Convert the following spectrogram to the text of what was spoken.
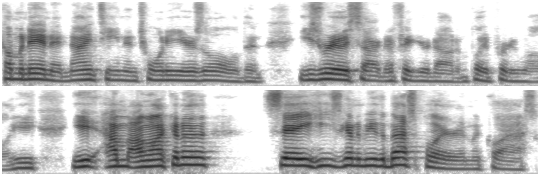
coming in at 19 and 20 years old. And he's really starting to figure it out and play pretty well. He, he I'm, I'm not going to say he's going to be the best player in the class,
